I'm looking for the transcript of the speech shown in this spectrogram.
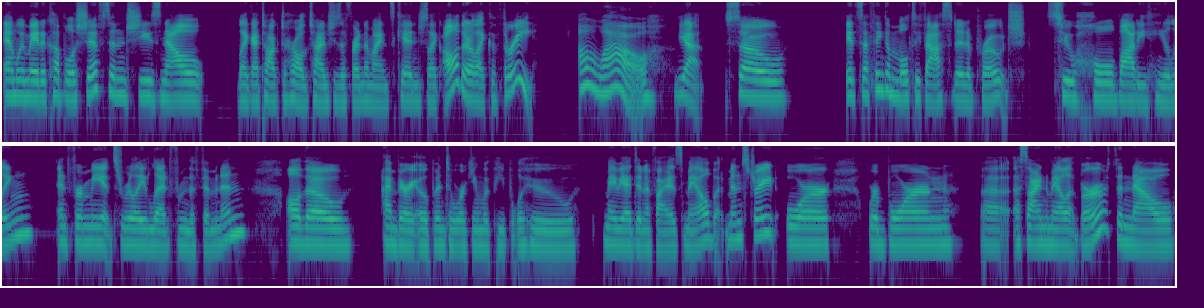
and we made a couple of shifts and she's now like I talk to her all the time. She's a friend of mine's kid. And she's like, oh, they're like a three. Oh, wow. Yeah. So it's, I think, a multifaceted approach to whole body healing. And for me, it's really led from the feminine, although I'm very open to working with people who maybe identify as male but menstruate or were born uh, assigned male at birth and now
